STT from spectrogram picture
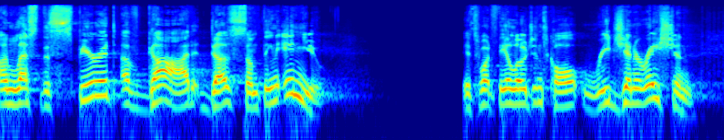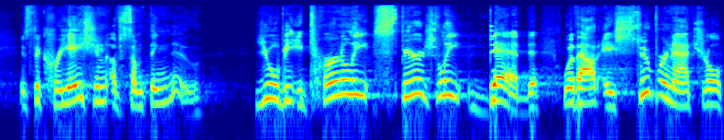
unless the Spirit of God does something in you. It's what theologians call regeneration. It's the creation of something new. You will be eternally, spiritually dead without a supernatural,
